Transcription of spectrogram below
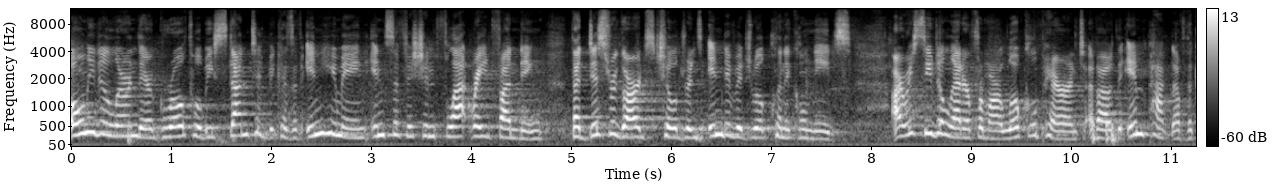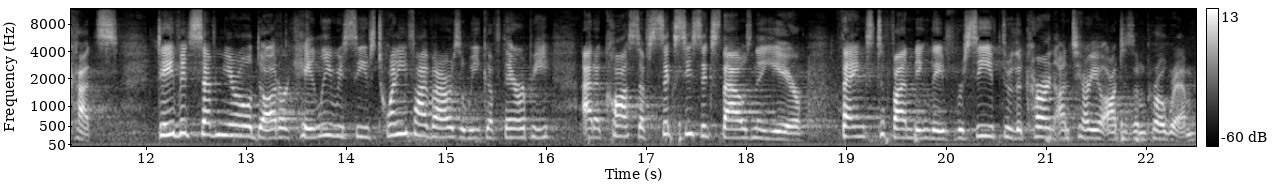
only to learn their growth will be stunted because of inhumane, insufficient flat-rate funding that disregards children's individual clinical needs. I received a letter from our local parent about the impact of the cuts. David's seven-year-old daughter, Kaylee, receives 25 hours a week of therapy at a cost of $66,000 a year, thanks to funding they've received through the current Ontario Autism Program.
